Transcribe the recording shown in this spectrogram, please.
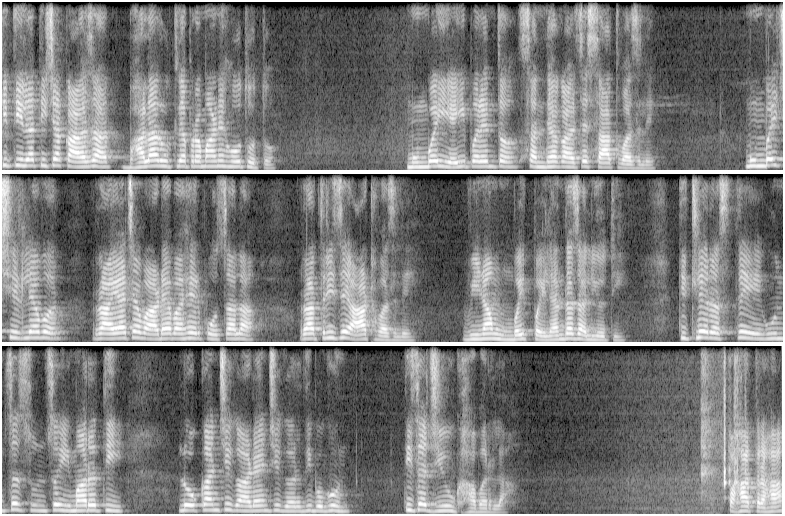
की तिला तिच्या काळजात भाला रुतल्याप्रमाणे होत होतं. मुंबई येईपर्यंत संध्याकाळचे सात वाजले. मुंबईत शिरल्यावर रायाच्या वाड्याबाहेर पोचायला रात्रीचे आठ वाजले. वीणा मुंबईत पहिल्यांदाच आली होती. तिथले रस्ते उंच उंच इमारती लोकांची गाड्यांची गर्दी बघून तिचा जीव घाबरला. पाहत रहा.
